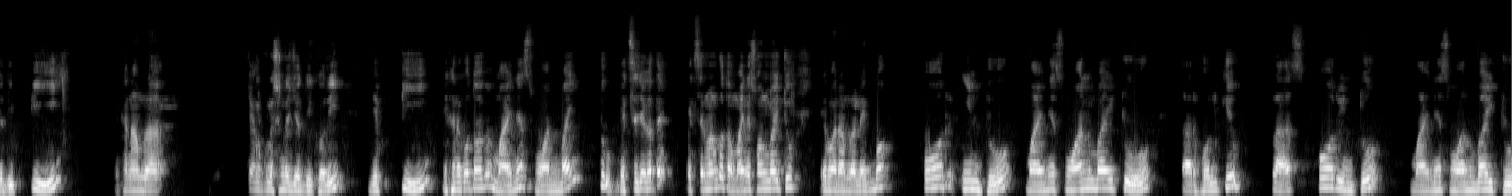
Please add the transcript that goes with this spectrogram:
যদি পি এখানে আমরা ক্যালকুলেশনটা যদি করি যে পি এখানে কত হবে? মাইনাস ওয়ান বাই টু এক্সের জায়গাতে এক্সের মান কত? মাইনাস ওয়ান বাই টু এবার আমরা লিখব four into minus one by two তার whole cube plus four into minus one by two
